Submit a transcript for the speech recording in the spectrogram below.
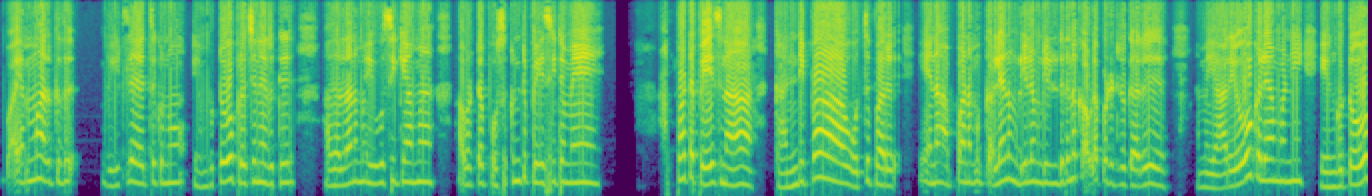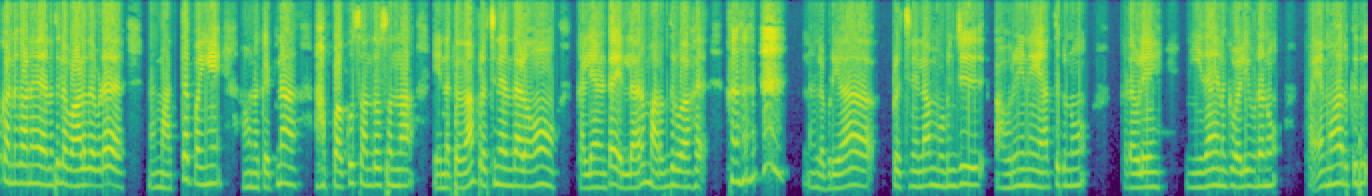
பயமா இருக்குது. வீட்டுல ஏத்துக்கணும். எம்புட்டோ பிரச்சனை இருக்கு. அதெல்லாம் நம்ம யோசிக்காம அவர்கிட்ட பொசுக்குன்ட்டு பேசிட்டோமே. அப்பாட்ட பேசினா கண்டிப்பா ஒத்துப்பாரு. ஏன்னா அப்பா நமக்கு கல்யாணம் முடியல முடியலன்னு கவலைப்பட்டு இருக்காரு நம்ம யாரையோ கல்யாணம் பண்ணி எங்கிட்டோ கண்ணுக்கான இடத்துல வாழதை விட நம்ம அத்தை பையன் அவனை கட்டினா அப்பாவுக்கும் சந்தோஷம் தான் என்னத்தான் பிரச்சனை இருந்தாலும் கல்யாணத்தா எல்லாரும் மறந்துடுவாங்க நல்லபடியா பிரச்சனை எல்லாம் முடிஞ்சு அவரையும் என்னை ஏத்துக்கணும். கடவுளே நீதான் எனக்கு வழி விடணும். பயமா இருக்குது.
